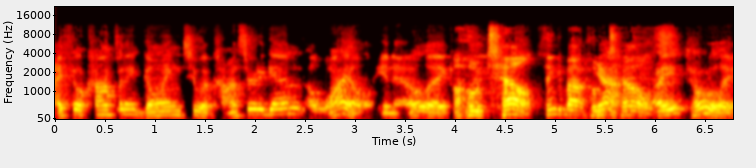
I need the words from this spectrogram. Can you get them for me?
i feel confident going to a concert again? A while you know like a hotel. Think about hotels. yeah, right? Totally.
